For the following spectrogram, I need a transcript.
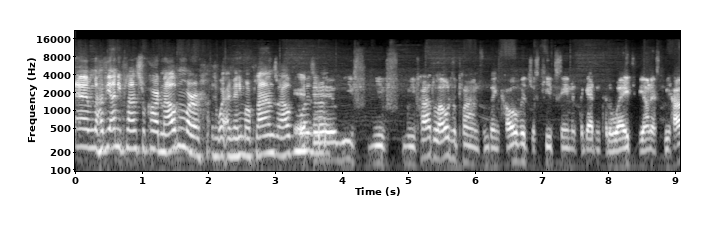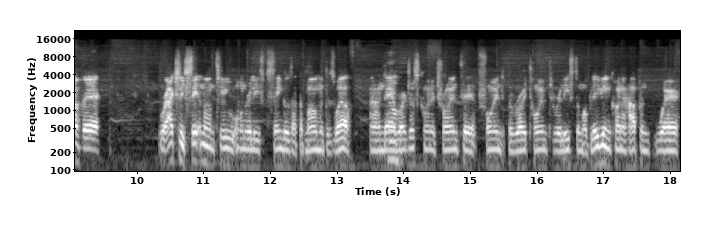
um, have you any plans to record an album, or have you any more plans, album wise? Uh, we've we've we've had loads of plans, and then COVID just keeps seeming to get into the way. To be honest, we have uh, we're actually sitting on two unreleased singles at the moment as well, and uh, Cool. we're just kind of trying to find the right time to release them. Oblivion kind of happened where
